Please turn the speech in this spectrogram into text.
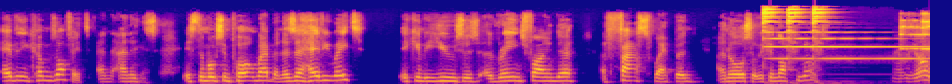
everything comes off it, and and it's it's the most important weapon. As a heavyweight, it can be used as a rangefinder, a fast weapon, and also it can knock you out. There we go.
